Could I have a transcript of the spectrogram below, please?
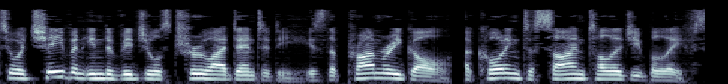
To achieve an individual's true identity is the primary goal. According to Scientology beliefs,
